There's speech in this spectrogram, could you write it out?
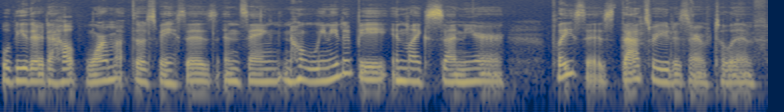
will be there to help warm up those spaces and saying, no, we need to be in like sunnier places. That's where you deserve to live.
